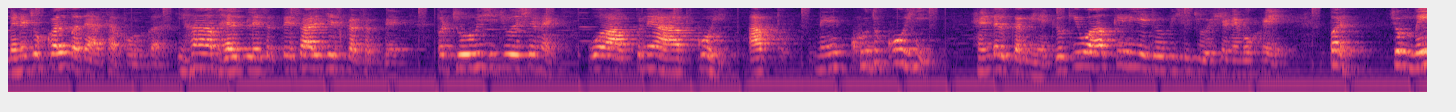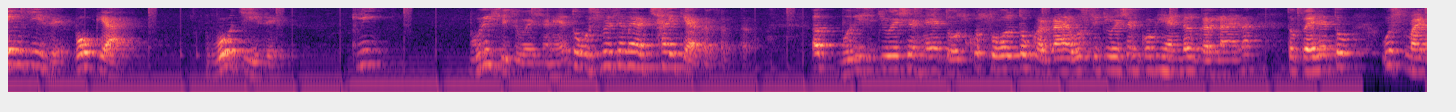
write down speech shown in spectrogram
मैंने जो कल बताया था पॉडकास्ट कि हाँ आप हेल्प ले सकते हैं, सारी चीज़ कर सकते हैं, पर जो भी सिचुएशन है, वो अपने आप को ही, आपने खुद को ही हैंडल करनी है, क्योंकि वो आपके लिए जो भी सिचुएशन है, वो है। पर जो मेन चीज़ है, वो क्या है? वो चीज़ है कि बुरी सिचुएशन है तो उसमें से मैं अच्छा ही क्या कर सकता हूँ? अब बुरी सिचुएशन है तो उसको सोल्व तो करना है, उस सिचुएशन को भी हैंडल करना है ना तो पहले तो उस माइंड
